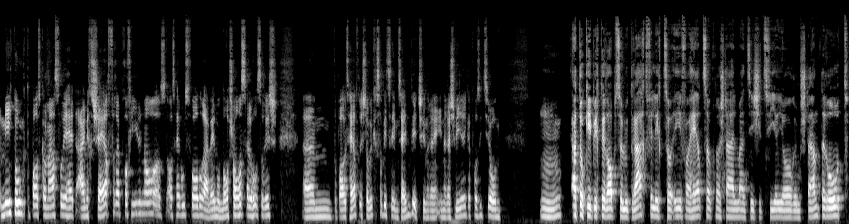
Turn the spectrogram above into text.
mir denkt, Pascal Messerli hat eigentlich das schärfere Profil noch als, als Herausforderer, auch wenn er noch chancenloser ist. Ähm, der Balz Herter ist da wirklich so ein bisschen im Sandwich, in einer, in einer schwierigen Position. Mhm. Ah, da gebe ich dir absolut recht. Vielleicht so Eva Herzog noch schnell. Ich meine, sie ist jetzt vier Jahre im Ständerat,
